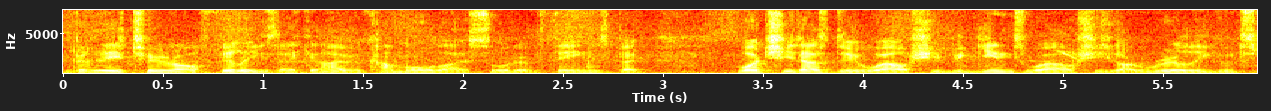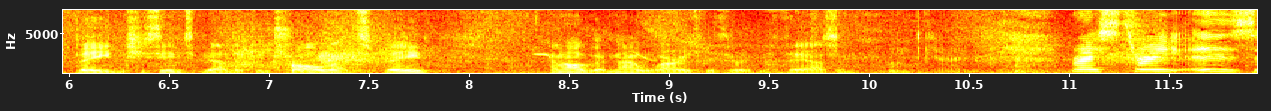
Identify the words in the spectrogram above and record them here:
particularly these two year old fillies, they can overcome all those sort of things. But what she does do well, she begins well. She's got really good speed, and she seems to be able to control that speed. And I've got no worries with her at the thousand. Okay. Race three is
